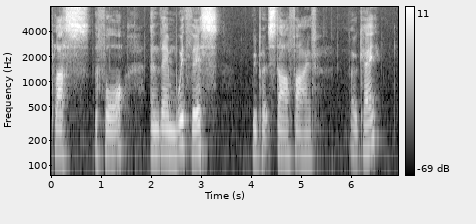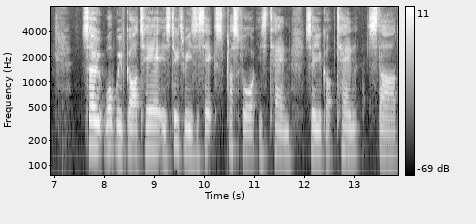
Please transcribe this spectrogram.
plus the 4. And then with this, we put star 5. Okay? So what we've got here is 2 3s are 6, plus 4 is 10. So you've got 10 starred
